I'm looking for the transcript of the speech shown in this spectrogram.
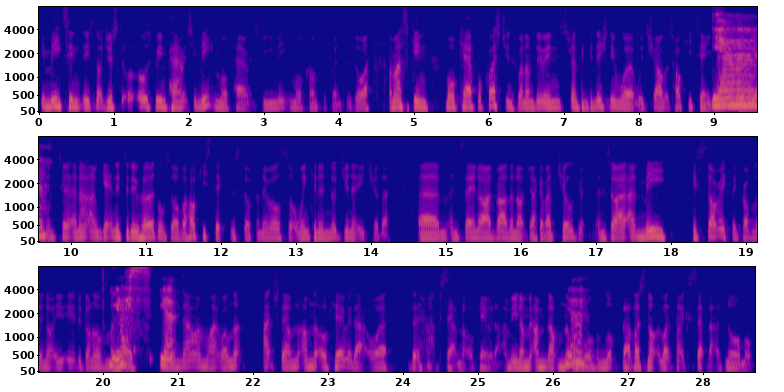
you're meeting. It's not just us being parents. You're meeting more parents. You're meeting more consequences. Or I'm asking more careful questions when I'm doing strength and conditioning work with Charlotte's hockey team. Yeah, and I'm getting to, and I, am getting them to do hurdles over hockey sticks and stuff, and they're all sort of winking and nudging at each other, um, and saying, "No, I'd rather not, Jack. I've had children." And so, I, and me historically probably not it'd have gone over my yes, head. Yeah. And now I'm like, well, not actually I'm I'm not okay with that, or that I'm saying I'm not okay with that. I mean, I'm I'm not, I'm not yeah. going to overlook that. Let's not let's not accept that as normal,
